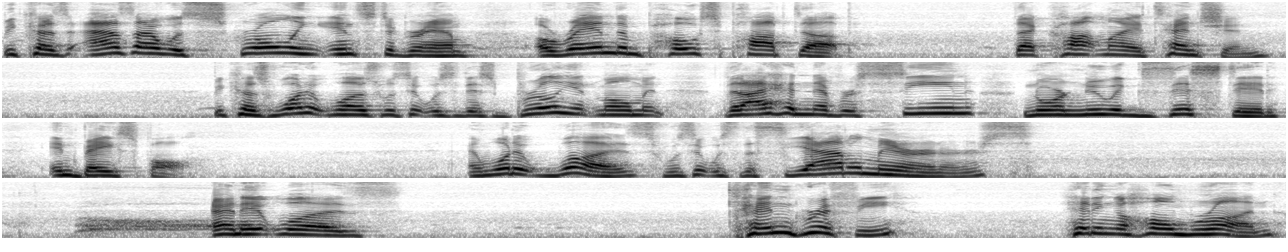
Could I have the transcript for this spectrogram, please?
because as I was scrolling Instagram, a random post popped up that caught my attention. Because what it was, was it was this brilliant moment that I had never seen nor knew existed in baseball. And what it was, was it was the Seattle Mariners, and it was Ken Griffey hitting a home run.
